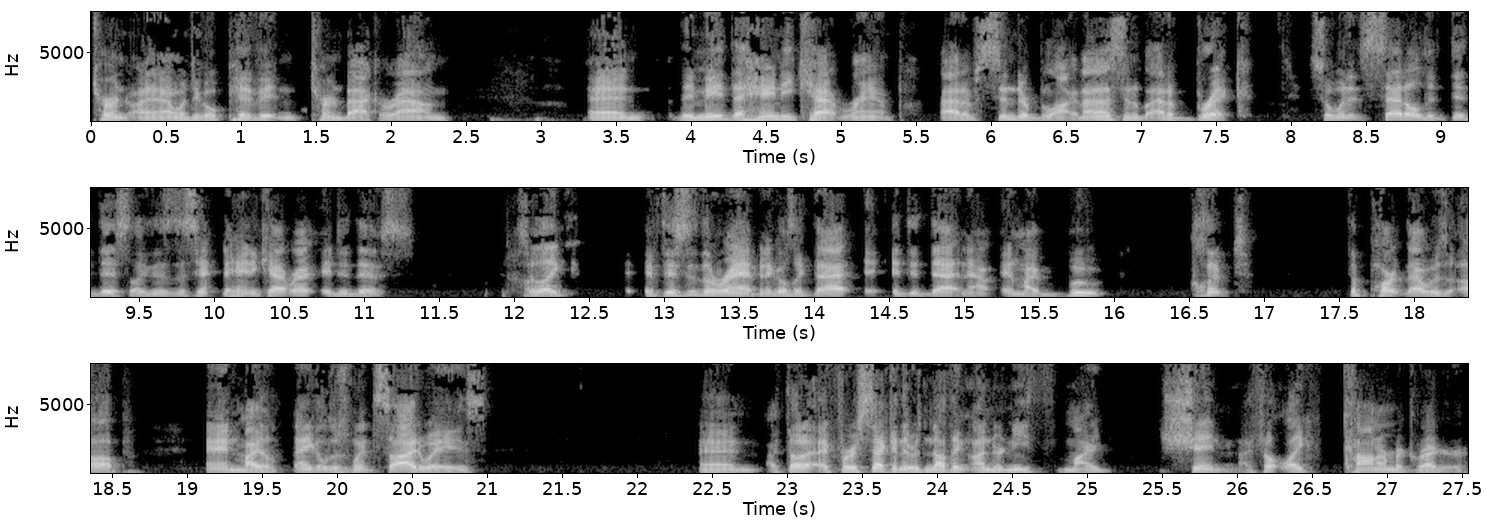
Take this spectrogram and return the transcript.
turned. And I went to go pivot and turn back around, and they made the handicap ramp out of cinder block, not cinder block, out of brick. So when it settled, it did this. Like this is the, the handicap ramp. It did this. So like if this is the ramp and it goes like that, it, it did that now. And my boot clipped the part that was up, and my ankle just went sideways. And I thought for a second there was nothing underneath my shin. I felt like Conor McGregor.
